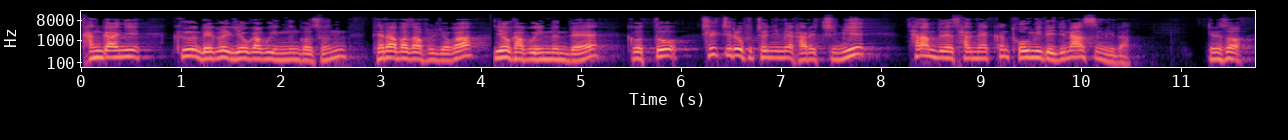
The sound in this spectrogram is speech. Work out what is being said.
간간히 그 맥을 이어가고 있는 것은 데라바다 불교가 이어가고 있는데 그것도 실제로 부처님의 가르침이 사람들의 삶에 큰 도움이 되지는 않습니다. 그래서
